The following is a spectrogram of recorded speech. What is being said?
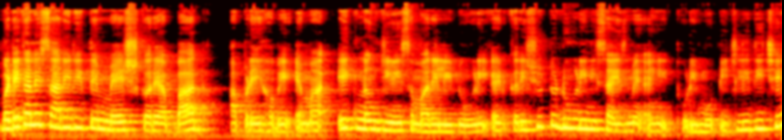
બટેકાને સારી રીતે મેશ કર્યા બાદ આપણે હવે એમાં એક નંગ ઝીણી સમારેલી ડુંગળી એડ કરીશું. તો ડુંગળીની સાઇઝ મેં અહીં થોડી મોટી જ લીધી છે.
